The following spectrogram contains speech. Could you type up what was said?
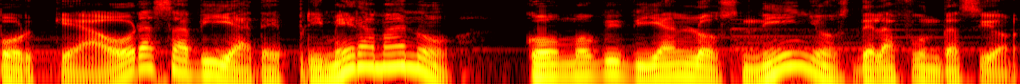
Porque ahora sabía de primera mano cómo vivían los niños de la fundación.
